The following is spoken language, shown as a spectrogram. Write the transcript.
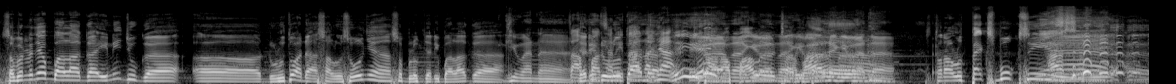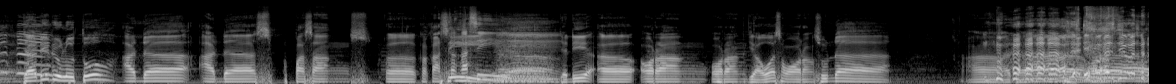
Sebenarnya balaga ini juga eh, dulu tuh ada asal usulnya sebelum jadi balaga. Gimana? Jadi dulu tuh ada iya, Gimana, cari gimana? Terlalu textbook sih. Jadi dulu tuh ada ada pasang eh, kekasih. Kekasih. Ya. Jadi eh, orang orang Jawa sama orang Sunda. Ah, ada, ada Iya, orang, sih, bener.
